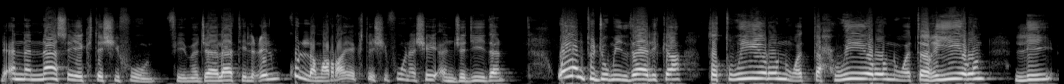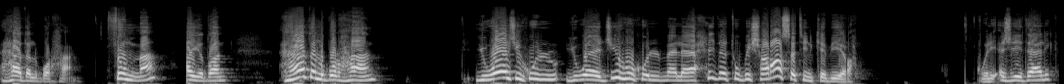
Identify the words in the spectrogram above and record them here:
لأن الناس يكتشفون في مجالات العلم كل مرة يكتشفون شيئا جديدا. وينتج من ذلك تطوير وتحوير وتغيير لهذا البرهان. ثم أيضا هذا البرهان يواجه يواجهه الملاحدة بشراسة كبيرة. ولأجل ذلك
